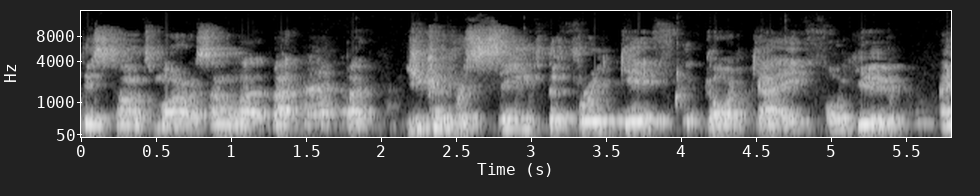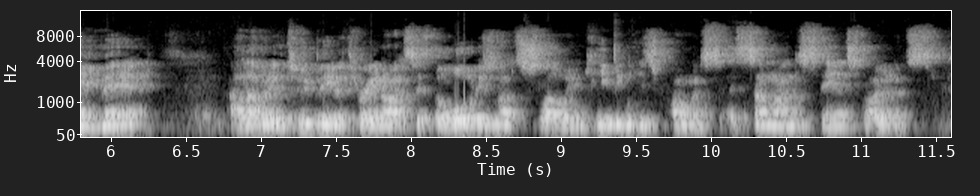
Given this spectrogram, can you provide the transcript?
this time tomorrow or something like that. But, but you can receive the free gift that God gave for you. Amen. I love it in 2 Peter 3 9. It says, The Lord is not slow in keeping his promise, as some understand slowness.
